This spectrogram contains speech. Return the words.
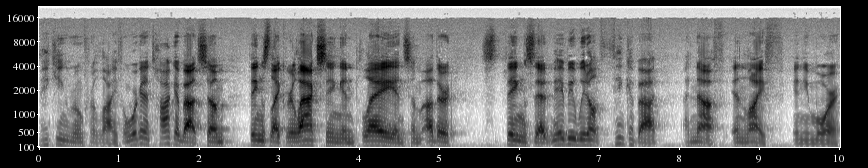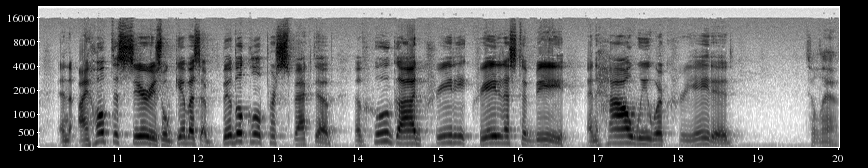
Making Room for Life. And we're going to talk about some things like relaxing and play and some other things that maybe we don't think about enough in life anymore. And I hope this series will give us a biblical perspective of who God created, created us to be and how we were created to live.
